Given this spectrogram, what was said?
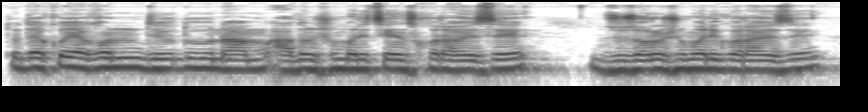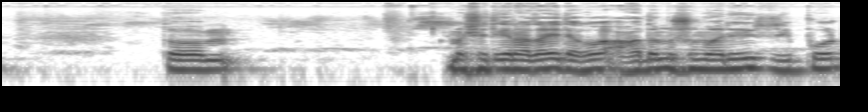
তো দেখো এখন যেহেতু নাম আদমশুমারি চেঞ্জ করা হয়েছে, জনশুমারি করা হয়েছে, তো আমরা সেদিকে না যাই, দেখো আদমশুমারির রিপোর্ট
